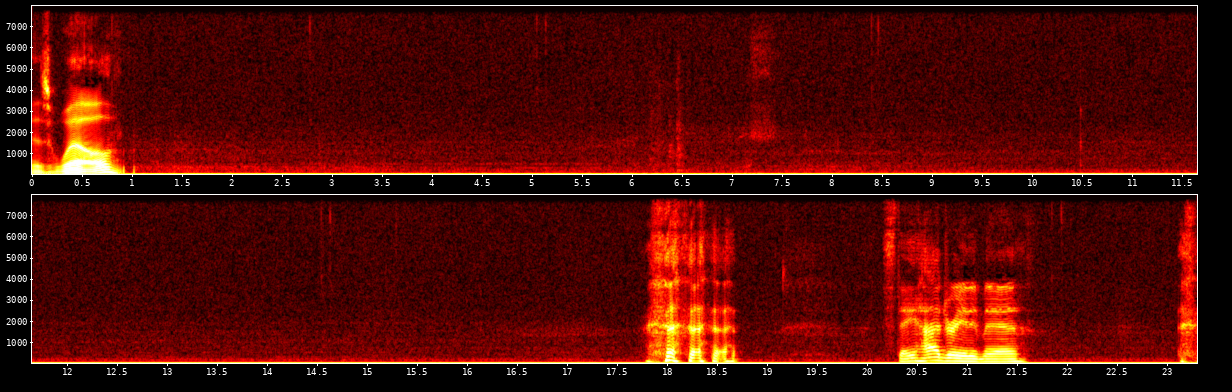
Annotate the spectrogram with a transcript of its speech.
as well. Stay hydrated, man.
